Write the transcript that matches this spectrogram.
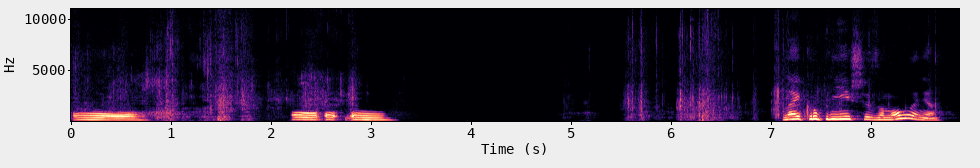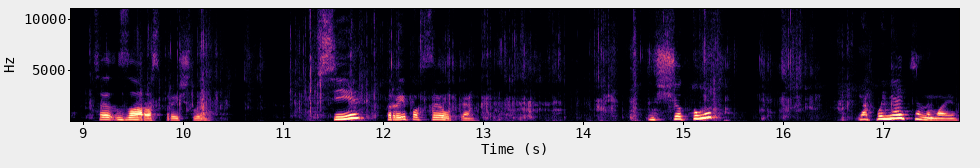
О. О-о-о. Найкрупніші замовлення це зараз прийшли. Всі три посилки. Що тут? Я поняття не маю.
